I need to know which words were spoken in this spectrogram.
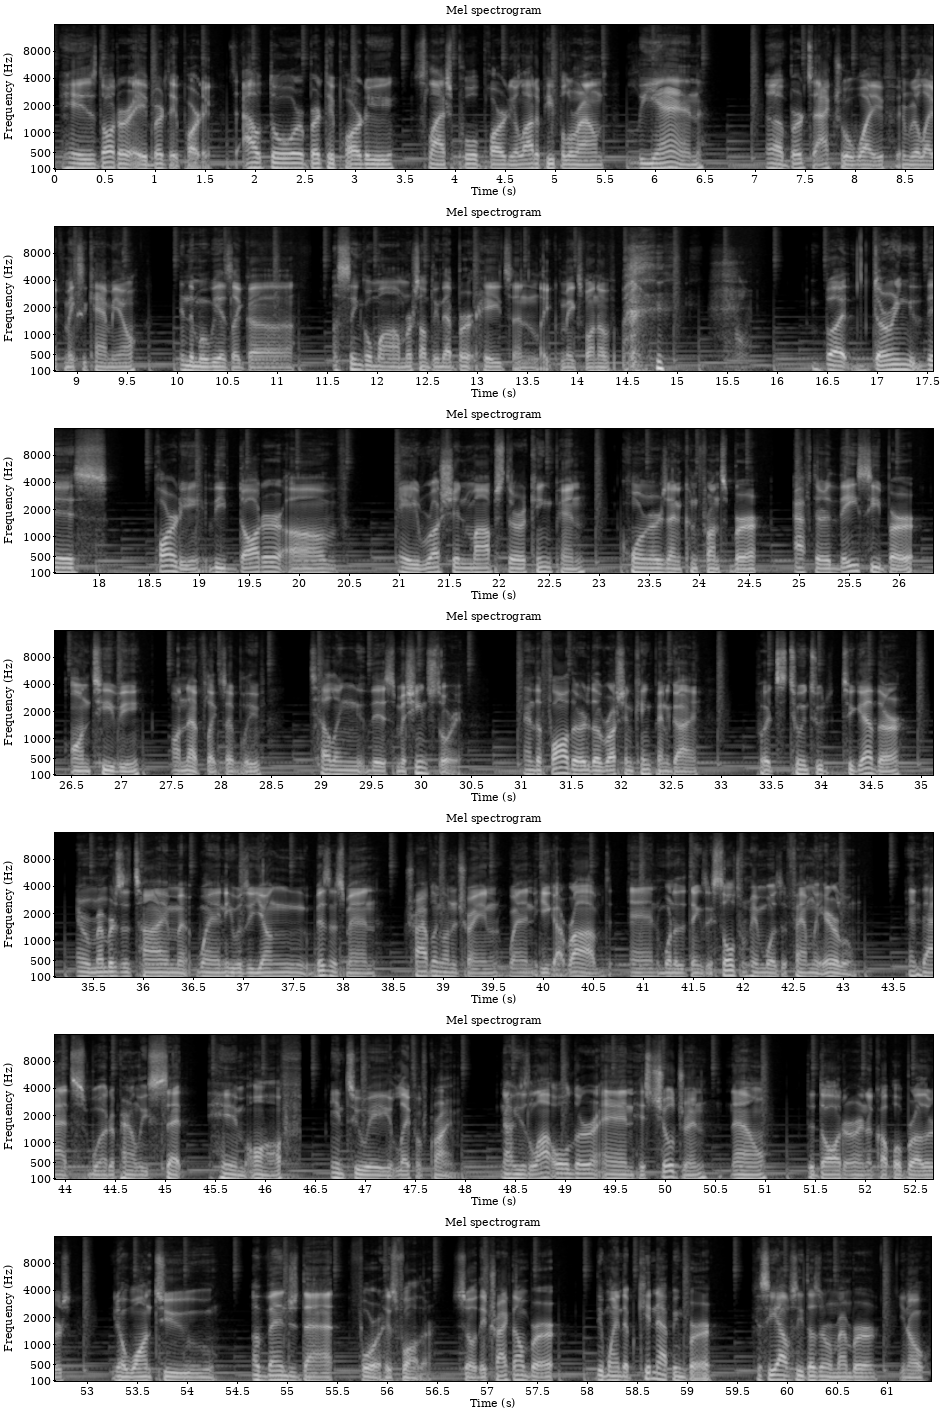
his daughter a birthday party. It's an outdoor birthday party slash pool party. A lot of people around. Leanne, uh, Bert's actual wife in real life, makes a cameo in the movie as like a a single mom or something that Bert hates and like makes fun of. but during this party, the daughter of a Russian mobster kingpin corners and confronts Bert after they see Bert on TV, on Netflix, I believe, telling this machine story. And the father, the Russian kingpin guy, puts two and two together and remembers a time when he was a young businessman traveling on a train when he got robbed. And one of the things they stole from him was a family heirloom. And that's what apparently set him off into a life of crime. Now he's a lot older, and his children, now the daughter and a couple of brothers, you know, want to avenge that for his father. So they track down Bert. They wind up kidnapping Bert because he obviously doesn't remember, you know,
